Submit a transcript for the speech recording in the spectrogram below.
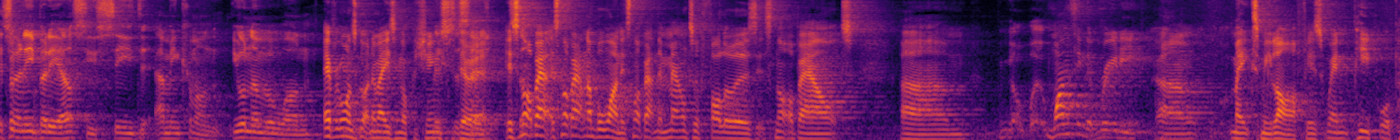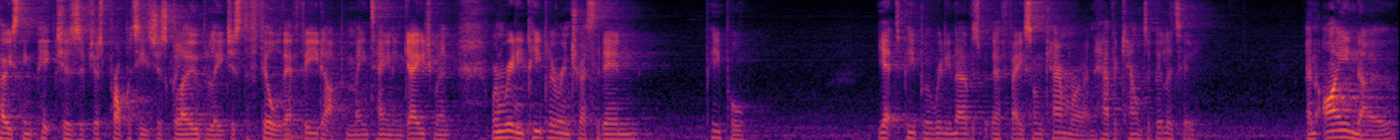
Is there anybody else you see? I mean, come on, you're number one. Everyone's got an amazing opportunity Mr. to do it. It's not about it's not about number one. It's not about the amount of followers. It's not about um, one thing that really um, makes me laugh is when people are posting pictures of just properties just globally just to fill their feed up and maintain engagement. When really people are interested in people. Yet people are really nervous with their face on camera and have accountability. And I know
